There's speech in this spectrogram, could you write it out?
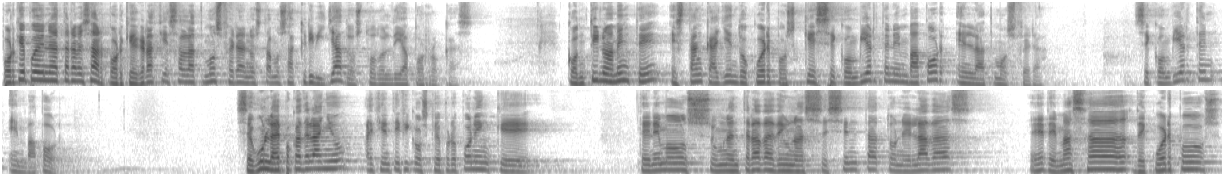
¿Por qué pueden atravesar? Porque gracias a la atmósfera no estamos acribillados todo el día por rocas. Continuamente están cayendo cuerpos que se convierten en vapor en la atmósfera. Se convierten en vapor. Según la época del año, hay científicos que proponen que tenemos una entrada de unas 60 toneladas eh, de masa de cuerpos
